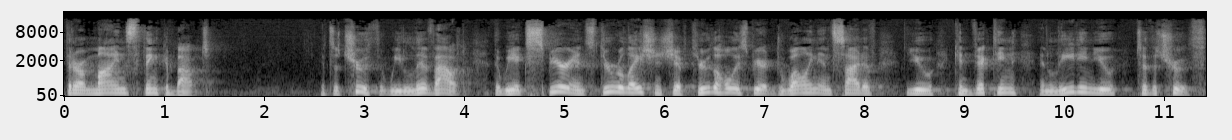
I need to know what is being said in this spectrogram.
that our minds think about. It's a truth that we live out, that we experience through relationship, through the Holy Spirit dwelling inside of you, convicting and leading you to the truth.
